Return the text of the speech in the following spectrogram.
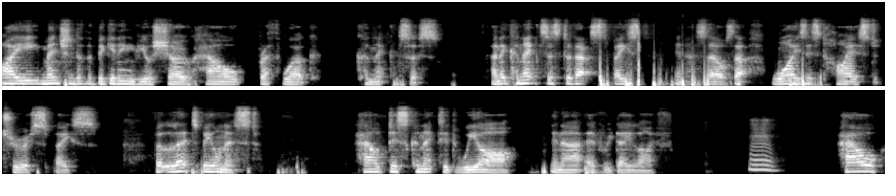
I mentioned at the beginning of your show how breath work connects us and it connects us to that space in ourselves, that wisest, highest, truest space. But let's be honest, how disconnected we are in our everyday life. Mm. How,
